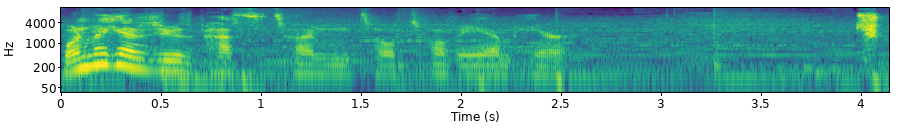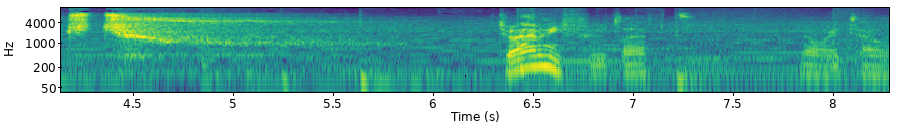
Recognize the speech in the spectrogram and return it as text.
What am I gonna do to pass the time until 12 a.m. here? Do I have any food left? No, I don't.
